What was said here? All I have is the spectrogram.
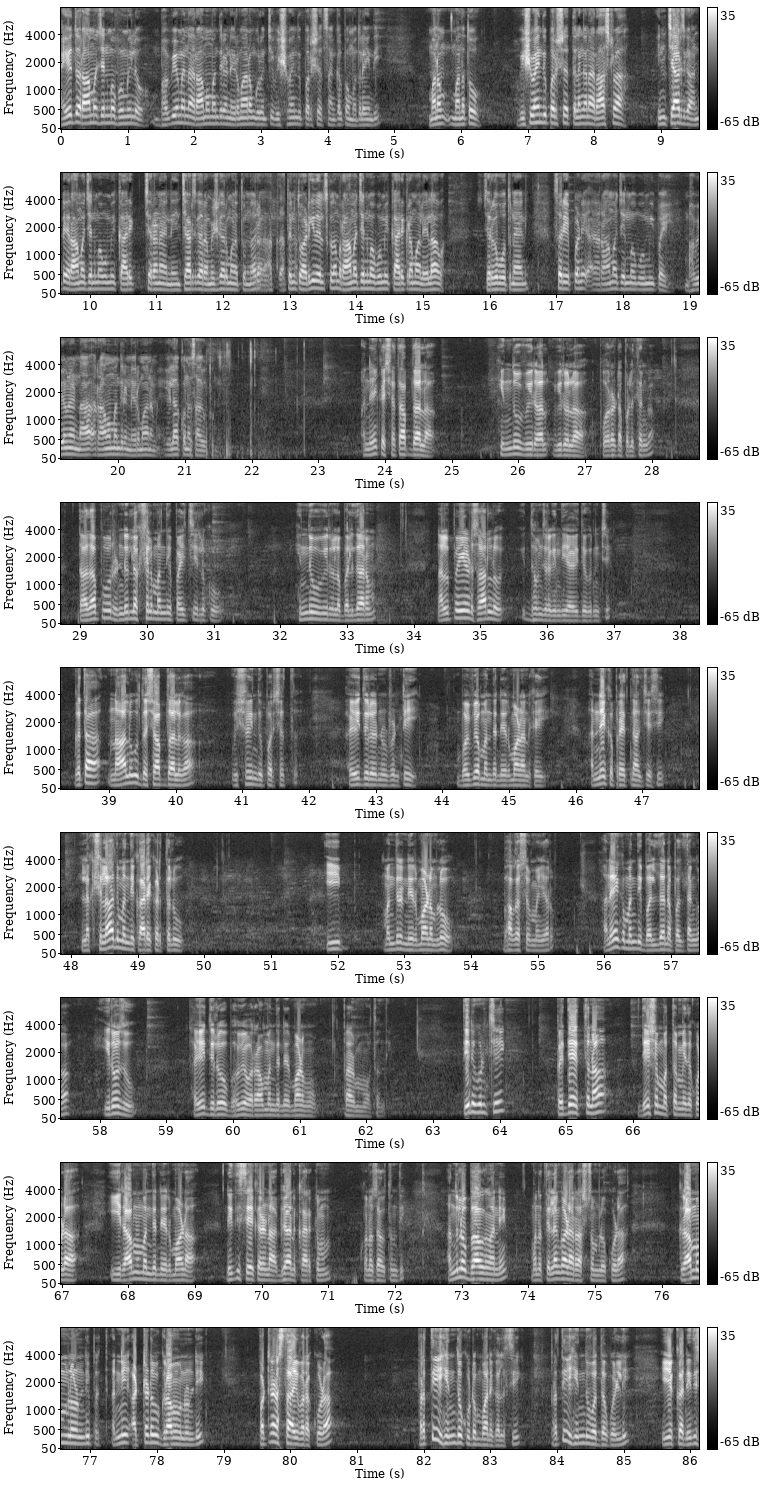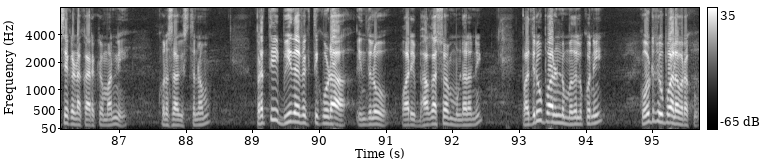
అయోధ్య రామ జన్మభూమిలో భవ్యమైన రామమందిర నిర్మాణం గురించి విశ్వ హిందూ పరిషత్ సంకల్పం మొదలైంది. మనం మనతో విశ్వ హిందూ పరిషత్ తెలంగాణ రాష్ట్ర ఇన్ఛార్జ్గా అంటే రామ జన్మభూమి కార్యాచరణ ఇన్ఛార్జ్గా రమేష్ గారు మనతో ఉన్నారు. అతనితో అడిగి తెలుసుకుందాం రామ జన్మభూమి కార్యక్రమాలు ఎలా జరగబోతున్నాయని. సార్ చెప్పండి రామ జన్మభూమిపై భవ్యమైన నా- రామమందిర నిర్మాణం ఎలా కొనసాగుతుంది? అనేక శతాబ్దాల హిందూ వీరాల వీరుల పోరాట ఫలితంగా దాదాపు రెండు లక్షల మంది పైచీలకు హిందూ వీరుల బలిదానం నలభై ఏడు సార్లు యుద్ధం జరిగింది అయోధ్య గురించి. గత నాలుగు దశాబ్దాలుగా విశ్వ హిందూ పరిషత్ అయోధ్యలో ఉన్నటువంటి భవ్య మందిర నిర్మాణానికై అనేక ప్రయత్నాలు చేసి లక్షలాది మంది కార్యకర్తలు ఈ మందిర నిర్మాణంలో భాగస్వామయ్యారు అనేక మంది బలిదాన ఫలితంగా ఈరోజు అయోధ్యలో భవ్య రామమందిర నిర్మాణము ప్రారంభమవుతుంది. దీని గురించి పెద్ద ఎత్తున దేశం మొత్తం మీద కూడా ఈ రామ మందిర నిర్మాణ నిధి సేకరణ అభియాన్ కార్యక్రమం కొనసాగుతుంది. అందులో భాగంగానే మన తెలంగాణ రాష్ట్రంలో కూడా గ్రామంలో నుండి అన్ని అట్టడుగు గ్రామం నుండి పట్టణ స్థాయి వరకు కూడా ప్రతి హిందూ కుటుంబాన్ని కలిసి ప్రతి హిందూ వద్దకు వెళ్ళి ఈ యొక్క నిధి సేకరణ కార్యక్రమాన్ని కొనసాగిస్తున్నాము. ప్రతి బీద వ్యక్తి కూడా ఇందులో వారి భాగస్వామ్యం ఉండాలని పది రూపాయల నుండి మొదలుకొని కోటి రూపాయల వరకు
